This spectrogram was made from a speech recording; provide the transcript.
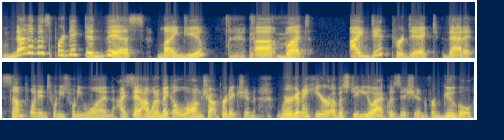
none of us predicted this, mind you. Uh, but I did predict that at some point in 2021, I said I'm going to make a long shot prediction. We're going to hear of a studio acquisition from Google,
